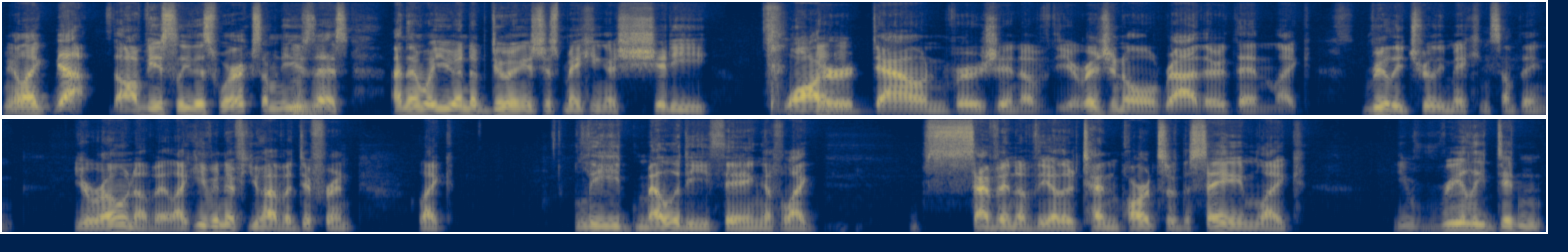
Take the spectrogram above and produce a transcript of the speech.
and you're like yeah obviously this works. I'm going to use Mhm. this. And then what you end up doing is just making a shitty watered down version of the original rather than like really truly making something your own of it. Like even if you have a different like lead melody thing of like seven of the other 10 parts are the same like you really didn't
